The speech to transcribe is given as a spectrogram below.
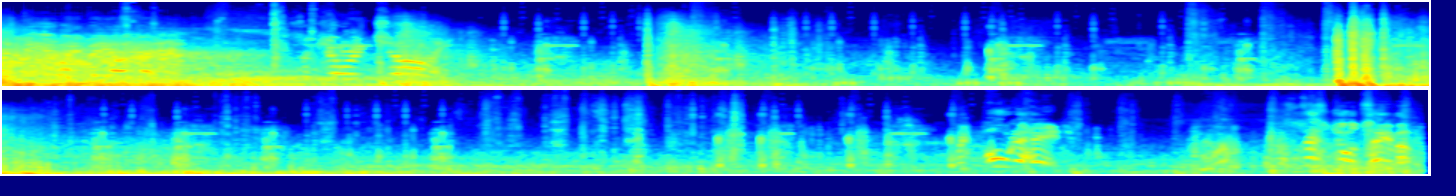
Friendly UAV overhead. Securing Charlie. team at B.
